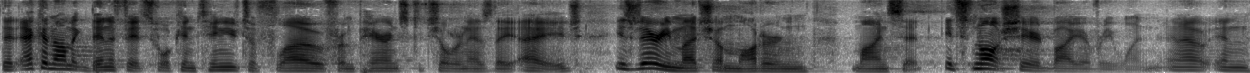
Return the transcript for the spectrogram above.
that economic benefits will continue to flow from parents to children as they age is very much a modern mindset. It's not shared by everyone, and I, and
